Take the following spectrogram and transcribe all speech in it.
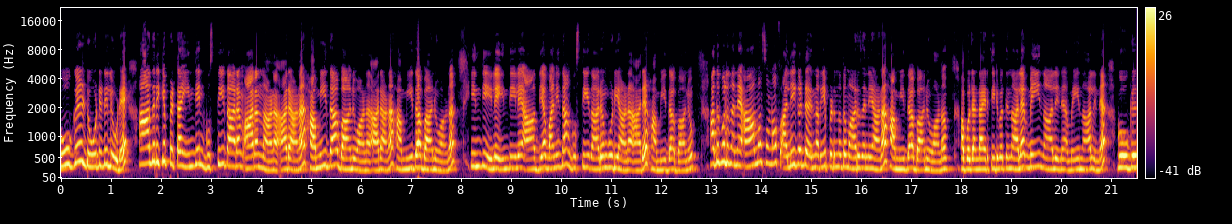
ഗൂഗിൾ ഡൂഡിഡിലൂടെ ആദരിക്കപ്പെട്ട ഇന്ത്യൻ ഗുസ്തി താരം ആരെന്നാണ്? ആരാണ്? ഹമീദ ബാനു ആണ്. ആരാണ്? ഹമീദ ബാനു ആണ്. ഇന്ത്യയിലെ ഇന്ത്യയിലെ ആദ്യ വനിതാ ഗുസ്തി താരം കൂടിയാണ് ആര്? ഹമീദ ബാനു. അതുപോലെ തന്നെ ആമസോൺ ഓഫ് അലിഗഡ് എന്നറിയപ്പെടുന്നതും ആര് തന്നെയാണ്? ഹമീദ ബാനു ആണ്. അപ്പോൾ രണ്ടായിരത്തി ഇരുപത്തിനാല് മെയ് നാലിന് മെയ് നാലിന് ഗൂഗിൾ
